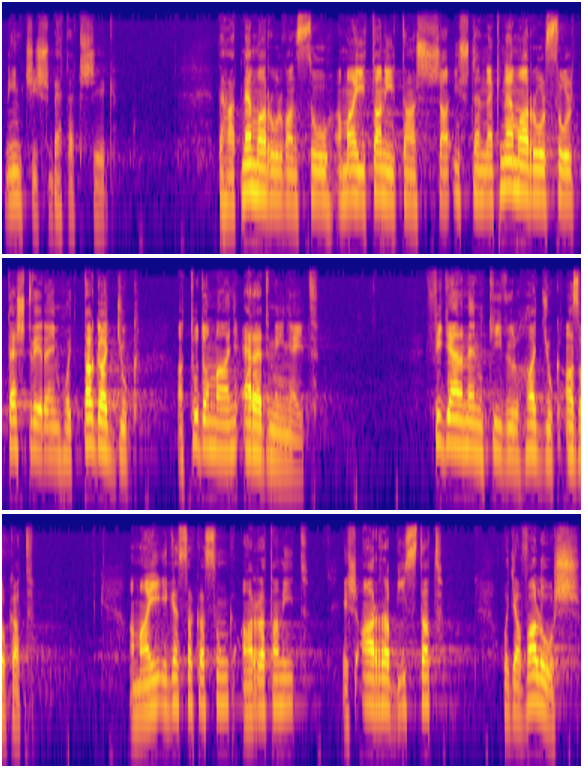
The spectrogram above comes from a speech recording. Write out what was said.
nincs is betegség. Tehát nem arról van szó a mai tanítása Istennek, nem arról szól testvéreim, hogy tagadjuk a tudomány eredményeit. Figyelmen kívül hagyjuk azokat. A mai ige szakaszunk arra tanít, és arra bíztat, hogy a valós,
